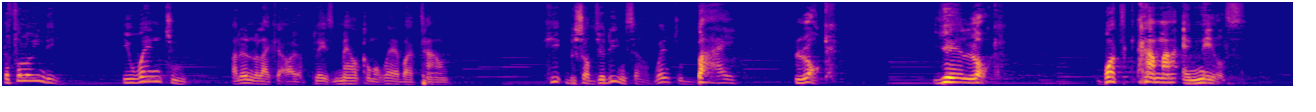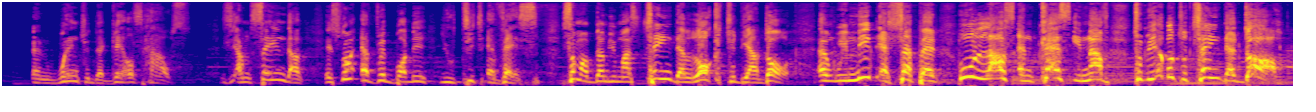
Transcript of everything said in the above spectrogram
The following day, he went to, I don't know, like a place, Makola or wherever town. He, Bishop Jedu himself went to buy lock, yeah, lock, bought hammer and nails, and went to the girl's house. See, I'm saying that it's not everybody you teach a verse. Some of them you must change the lock to their door. And we need a shepherd who loves and cares enough to be able to change the door.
